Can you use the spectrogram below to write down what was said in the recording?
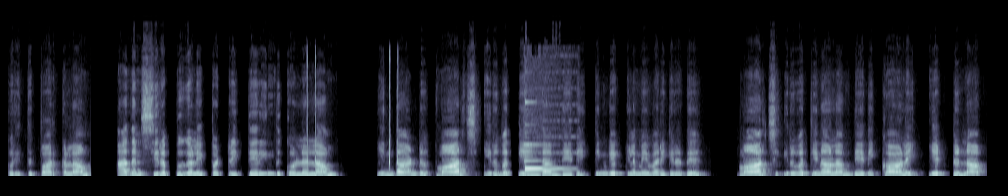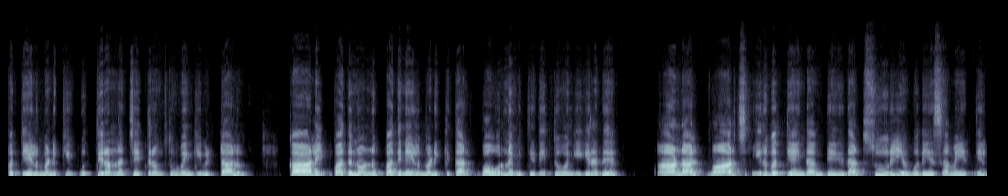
குறித்து பார்க்கலாம். அதன் சிறப்புகளை பற்றி தெரிந்து கொள்ளலாம். இந்த ஆண்டு மார்ச் 25ஆம் தேதி திங்கட்கிழமை வருகிறது. மார்ச் 24ஆம் தேதி காலை 8:47 மணிக்கு உத்திரம் நட்சத்திரம் துவங்கி விட்டாலும் காலை 11:17 மணிக்கு தான் பௌர்ணமி திதி துவங்குகிறது. ஆனால் மார்ச் 25ஆம் தேதி தான் சூரிய உதய சமயத்தில்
